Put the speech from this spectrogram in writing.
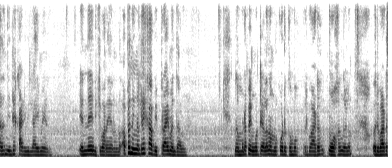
അത് നിന്റെ കഴിവില്ലായ്മയാണ്. എന്നേ എനിക്ക് പറയാനുള്ളൂ. അപ്പം നിങ്ങളുടെയൊക്കെ അഭിപ്രായം എന്താണ്? നമ്മുടെ പെൺകുട്ടികളെ നമ്മൾ കൊടുക്കുമ്പോൾ ഒരുപാട് മോഹങ്ങളും ഒരുപാട്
